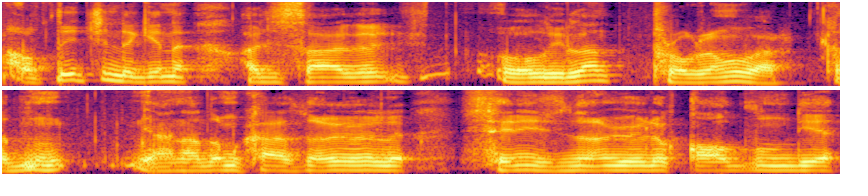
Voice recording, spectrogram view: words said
Hafta içinde gene Hacı Salihoğlu'yla programı var. Kadın yani adamın karşısında öyle senin yüzünden öyle kaldın diye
